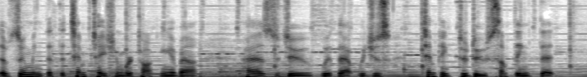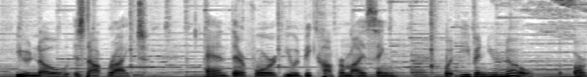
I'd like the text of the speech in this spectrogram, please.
assuming that the temptation we're talking about has to do with that which is tempting to do something that you know is not right, and therefore you would be compromising what even you know are,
